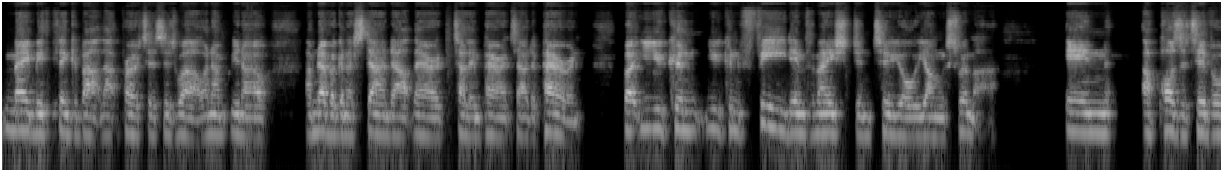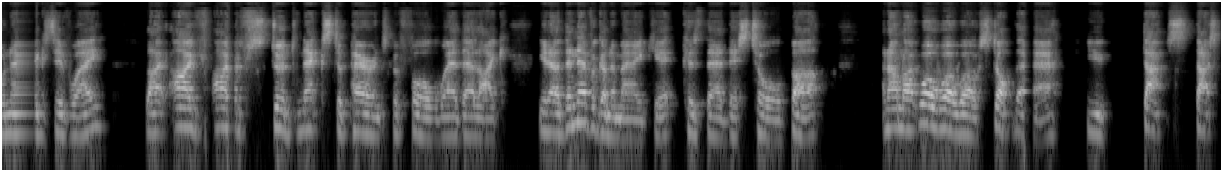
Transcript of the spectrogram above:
made me think about that process as well. And i'm you know i'm never going to stand out there telling parents how to parent but you can you can feed information to your young swimmer in a positive or negative way like i've i've stood next to parents before where they're like you know, they're never going to make it because they're this tall. But, and I'm like, whoa, whoa, whoa, stop there. You, that's that's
